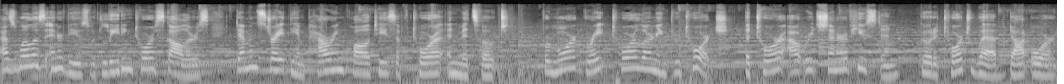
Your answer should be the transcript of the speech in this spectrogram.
as well as interviews with leading Torah scholars, demonstrate the empowering qualities of Torah and mitzvot. For more great Torah learning through Torch, the Torah Outreach Center of Houston, go to torchweb.org.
